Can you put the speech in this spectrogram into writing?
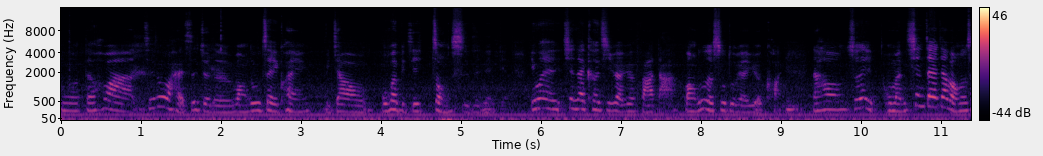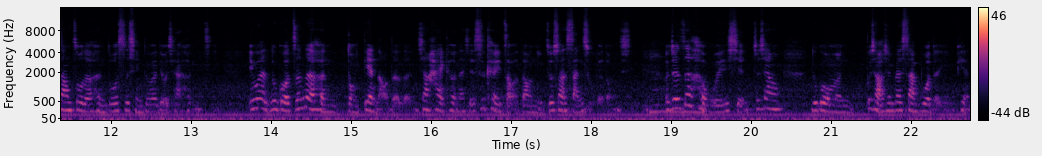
我的话，其实我还是觉得网络这一块比较，我会比较重视这点点。因为现在科技越来越发达，网络的速度越来越快，嗯、然后所以我们现在在网络上做的很多事情都会留下痕迹。因为如果真的很懂电脑的人，像骇客那些是可以找得到你就算删除的东西。嗯、我觉得这很危险。就像如果我们不小心被散播的影片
